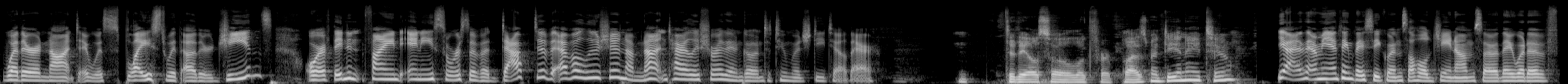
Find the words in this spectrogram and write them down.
whether or not it was spliced with other genes or if they didn't find any source of adaptive evolution. I'm not entirely sure. They didn't go into too much detail there. Did they also look for plasmid DNA too? Yeah, I, th- I mean, I think they sequenced the whole genome, so they would have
